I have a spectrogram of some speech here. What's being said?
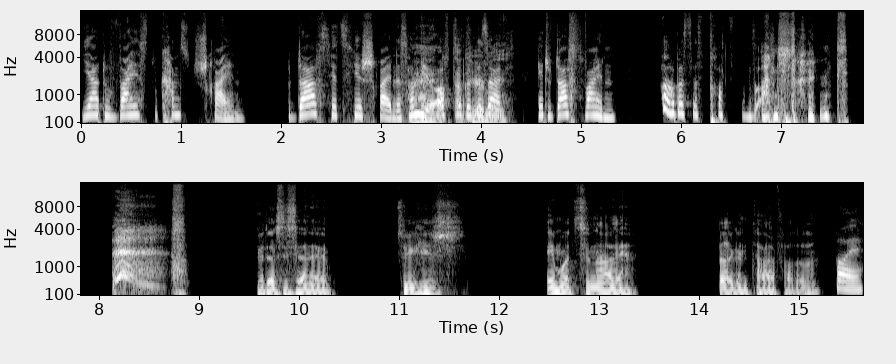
ja, du weißt, du kannst schreien. Du darfst jetzt hier schreien. Das haben wir oft sogar gesagt. Hey, du darfst weinen. Aber es ist trotzdem so anstrengend. Du, Das ist ja eine psychisch emotionale Berg- und Talfahrt, oder? Voll.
